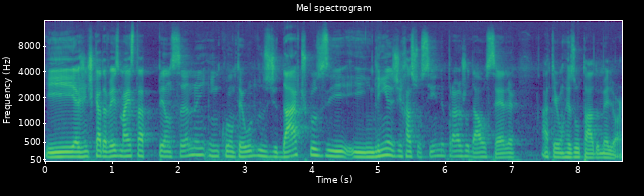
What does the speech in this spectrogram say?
E a gente cada vez mais está pensando em, em conteúdos didáticos e, e em linhas de raciocínio para ajudar o seller a ter um resultado melhor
